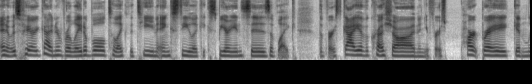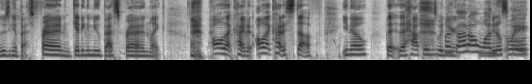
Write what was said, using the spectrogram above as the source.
And it was very kind of relatable to like the teen angsty like experiences of like the first guy you have a crush on and your first heartbreak and losing a best friend and getting a new best friend, like all that kind of all that kind of stuff, you know, that that happens when Was you're that all one? middle school. Wait,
